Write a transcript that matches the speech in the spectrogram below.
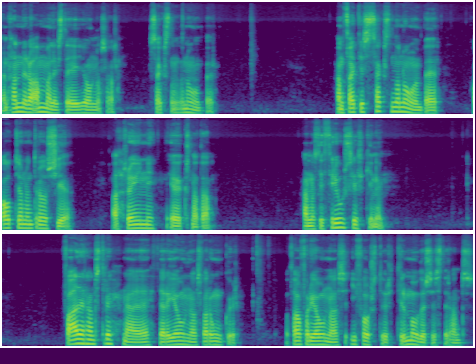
en hann er á afmælisdegi Jónasar, 16. nóvember. Hann fæddist 16. nóvember 1807 að Hrauni í Öxnadal. Hann átti þrjú systkini. Faðir hans drukknaði þegar Jónas var ungur þá fór Jónas í fóstur til móðursystur hans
